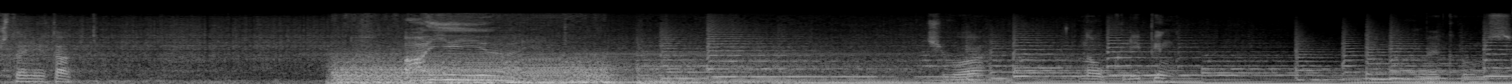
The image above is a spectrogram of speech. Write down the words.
Что не так? Ай-яй-яй! Чего? No clipping? Backrooms.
